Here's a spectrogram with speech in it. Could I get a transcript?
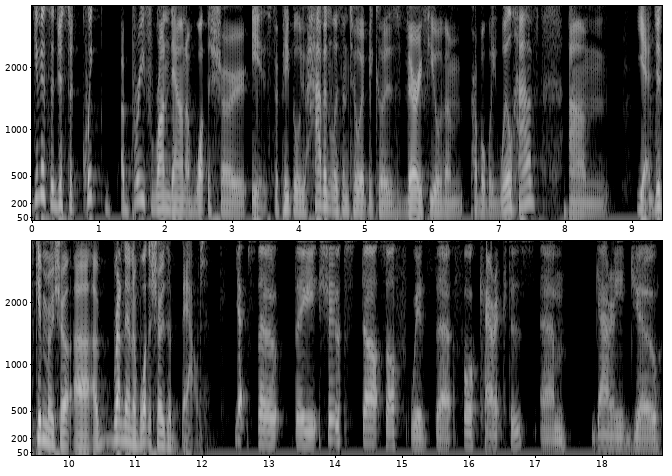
give us a, just a quick, a brief rundown of what the show is for people who haven't listened to it, because very few of them probably will have. Um, yeah, just give them a show, uh, a rundown of what the show's about. Yep. So the show starts off with uh, four characters: um, Gary, Joe,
